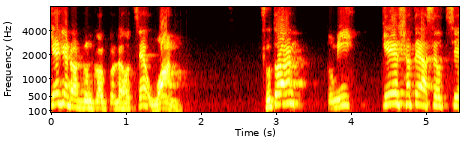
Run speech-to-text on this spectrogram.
কে কে ডট গুণফল করলে হচ্ছে ওয়ান সুতরাং তুমি কে এর সাথে আছে হচ্ছে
